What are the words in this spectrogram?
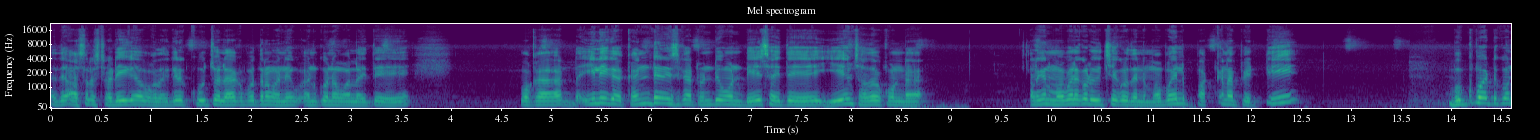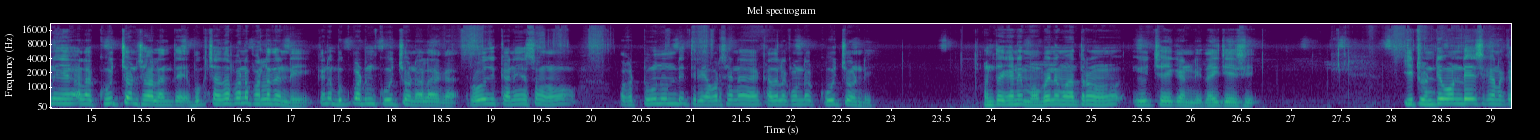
అదే అసలు స్టడీగా ఒక దగ్గర కూర్చోలేకపోతున్నాం అని అనుకున్న వాళ్ళైతే ఒక డైలీగా కంటిన్యూస్గా ట్వంటీ వన్ డేస్ అయితే ఏం చదవకుండా అలాగే మొబైల్ కూడా యూజ్ చేయకూడదండి. మొబైల్ పక్కన పెట్టి బుక్ పట్టుకొని అలా కూర్చోండి చాలు అంతే. బుక్ చదవకపోయినా పర్లేదండి కానీ బుక్ పట్టుకొని కూర్చోండి అలాగా. రోజు కనీసం ఒక టూ నుండి త్రీ అవర్స్ అయినా కదలకుండా కూర్చోండి. అంతేగాని మొబైల్ మాత్రం యూజ్ చేయకండి దయచేసి. ఈ ట్వంటీ వన్ డేస్ కనుక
